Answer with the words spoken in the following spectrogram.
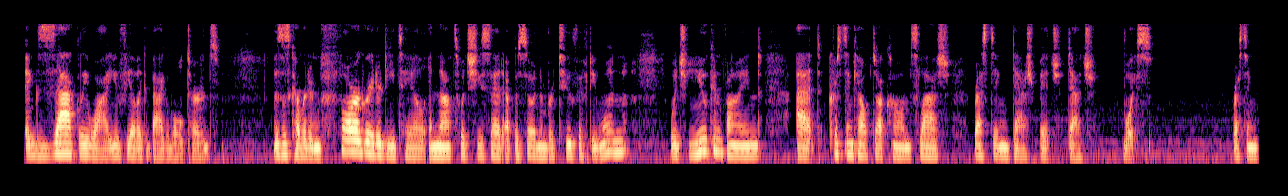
exactly why you feel like a bag of old turds. This is covered in far greater detail, and that's what she said, episode number 251, which you can find at kristenkalp.com slash resting dash bitch dash voice. Resting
